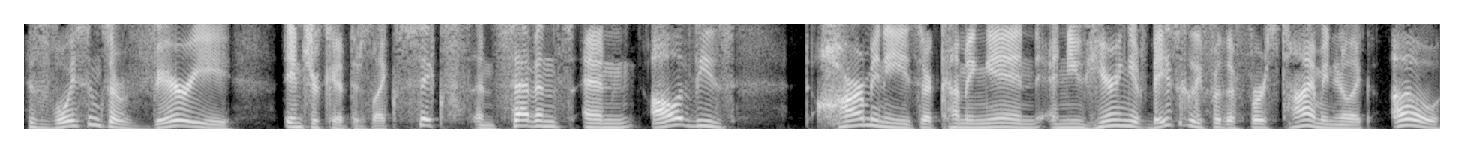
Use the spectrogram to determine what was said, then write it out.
his voicings are very intricate. There's like sixths and sevenths, and all of these harmonies are coming in, and you're hearing it basically for the first time, and you're like, oh,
